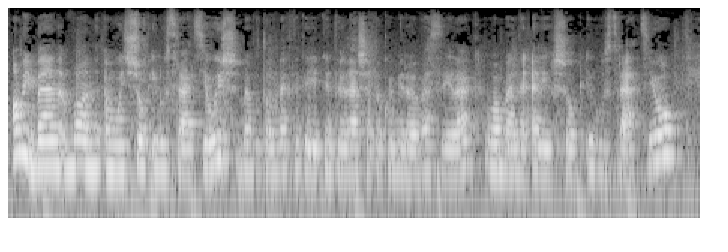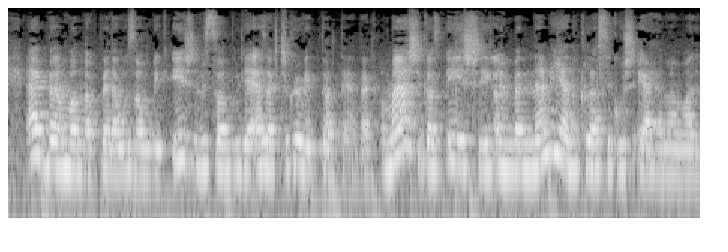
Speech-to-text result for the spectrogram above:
amiben van amúgy sok illusztráció is, bemutatom nektek egyébként, hogy lássátok, hogy miről beszélek, van benne elég sok illusztráció. Ebben vannak például zombik is, viszont ugye ezek csak rövid történetek. A másik az éjség, amiben nem ilyen klasszikus értelemben van,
